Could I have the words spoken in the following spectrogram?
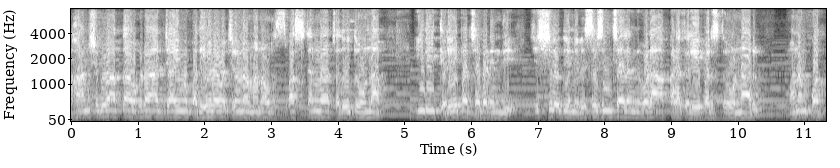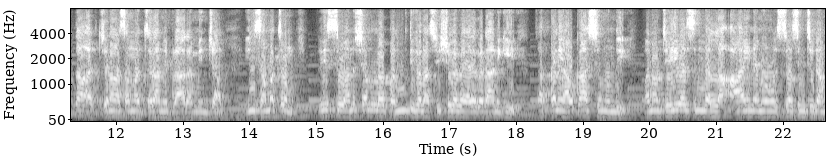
మహాన్ శుభవార్త ఒకటో అధ్యాయము పదిహేడవ వచనంలో మనం స్పష్టంగా చదువుతూ ఉన్నాం. ఇది తెలియపరచబడింది. శిష్యులు దీన్ని విశ్వసించాలని కూడా అక్కడ తెలియపరుస్తూ ఉన్నారు. మనం కొత్త అర్చనా సంవత్సరాన్ని ప్రారంభించాం. ఈ సంవత్సరం క్రీస్తు అనుషంలో పంక్తి గల శిష్యులుగా ఎదగడానికి చక్కని అవకాశం ఉంది. మనం చేయవలసిందల్లా ఆయనను విశ్వసించడం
